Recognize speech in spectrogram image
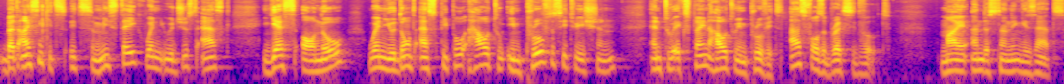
but I think it's it's a mistake when you just ask yes or no when you don't ask people how to improve the situation and to explain how to improve it. As for the Brexit vote, my understanding is that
